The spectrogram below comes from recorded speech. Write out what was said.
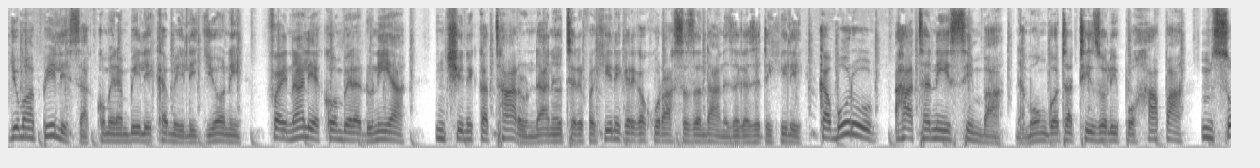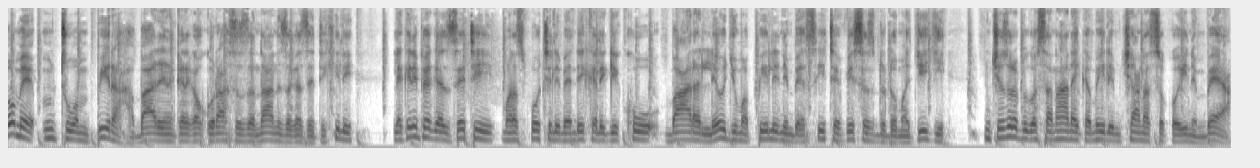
Jumapili saa 12 kamili jioni, fainali ya kombe la dunia nchini Qatar. Ndani ya taarifa hii ni katika kurasa za ndani za gazeti hili. Kaburu hata ni Simba na Mungu, tatizo lipo hapa, msome mtu wa mpira. Habari na katika kurasa za ndani za gazeti hili. Lakini pia gazeti Mwanaspoti limeandika ligi kuu bara leo Jumapili ni Mbeya City vs Dodoma Jiji, mchezo unapigwa saa nane kamili mchana Sokoine Mbeya.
